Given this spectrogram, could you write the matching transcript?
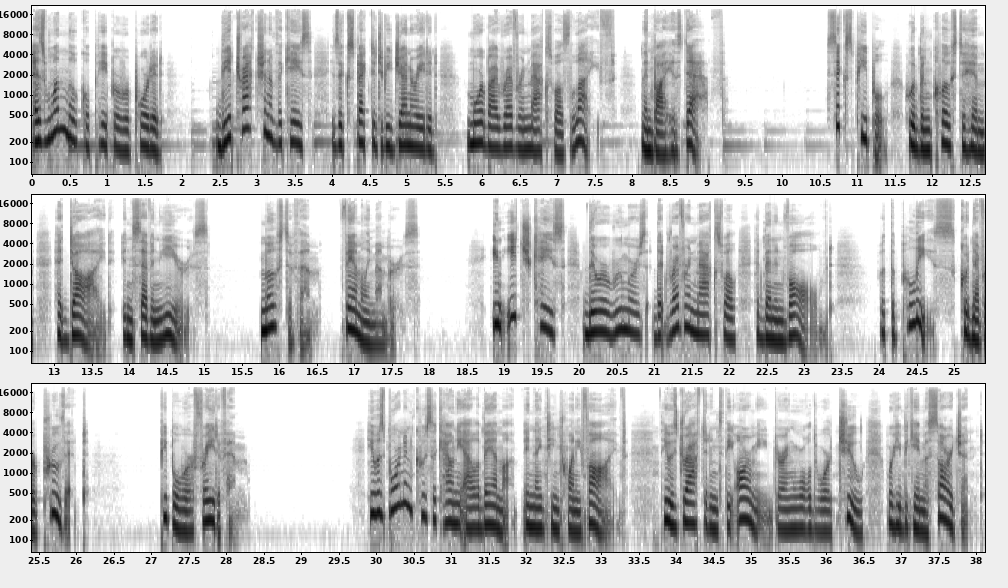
As one local paper reported, the attraction of the case is expected to be generated more by Reverend Maxwell's life than by his death. Six people who had been close to him had died in seven years, most of them family members. In each case, there were rumors that Reverend Maxwell had been involved, but the police could never prove it. People were afraid of him. He was born in Coosa County, Alabama, in 1925. He was drafted into the Army during World War II, where he became a sergeant.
